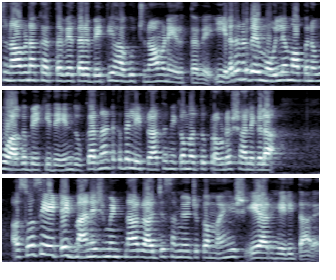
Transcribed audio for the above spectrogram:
ಚುನಾವಣಾ ಕರ್ತವ್ಯ ತರಬೇತಿ ಹಾಗೂ ಚುನಾವಣೆ ಇರುತ್ತವೆ. ಈ ಎಲ್ಲರ ನಡುವೆ ಮೌಲ್ಯಮಾಪನವೂ ಆಗಬೇಕಿದೆ ಎಂದು ಕರ್ನಾಟಕದಲ್ಲಿ ಪ್ರಾಥಮಿಕ ಮತ್ತು ಪ್ರೌಢಶಾಲೆಗಳ ಅಸೋಸಿಯೇಟೆಡ್ ಮ್ಯಾನೇಜ್ಮೆಂಟ್ನ ರಾಜ್ಯ ಸಂಯೋಜಕ ಮಹೇಶ್ ಎಆರ್ ಹೇಳಿದ್ದಾರೆ.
